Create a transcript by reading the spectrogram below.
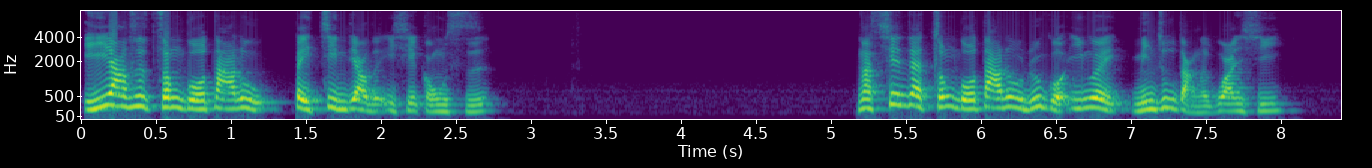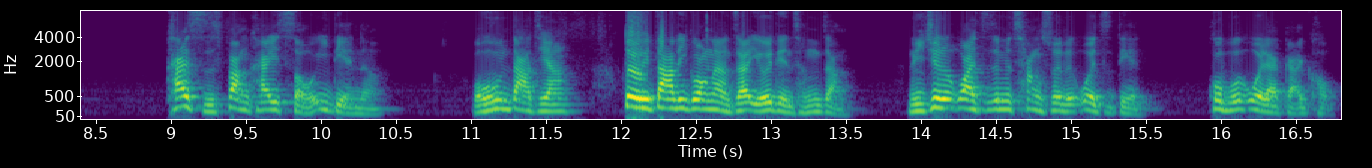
一样是中国大陆被禁掉的一些公司。那现在中国大陆如果因为民主党的关系开始放开手一点了，我问大家，对于大力光呢，只要有一点成长，你觉得外资这边唱衰的位置点会不会未来改口？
